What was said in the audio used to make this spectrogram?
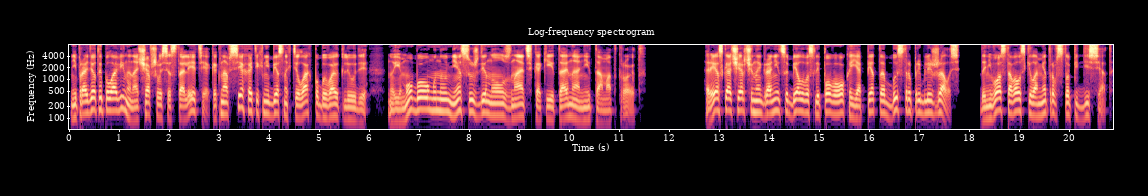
Не пройдет и половины начавшегося столетия, как на всех этих небесных телах побывают люди, но ему, Боуману, не суждено узнать, какие тайны они там откроют. Резко очерченная граница белого слепого ока Япета быстро приближалась. До него оставалось километров 150.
